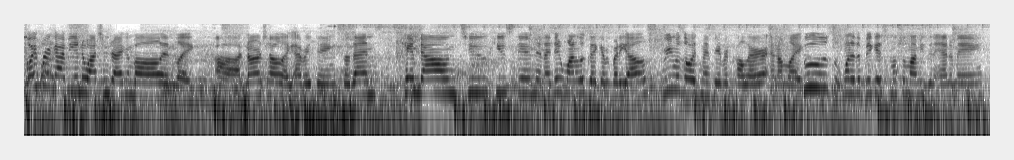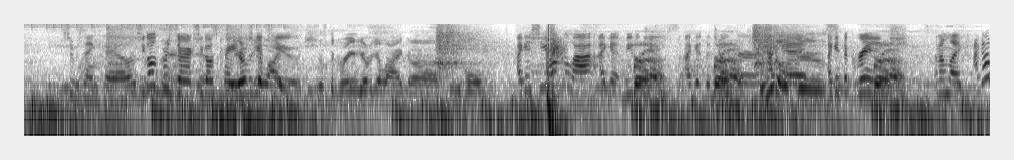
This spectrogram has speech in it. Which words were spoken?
boyfriend got me into watching Dragon Ball and like uh, Naruto, like everything. So then came down to Houston and I didn't want to look like everybody else. Green was always my favorite color and I'm like, who's one of the biggest muscle mommies in anime? Super Saiyan Kale. She goes berserk, she goes crazy, she get gets like huge. Sister Green? You ever get like uh, She-Hulk? I get She-Hulk a lot, I get Beetlejuice, I get the Bruh. Joker, I get, I get the Grinch. Bruh. And I'm like, I got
